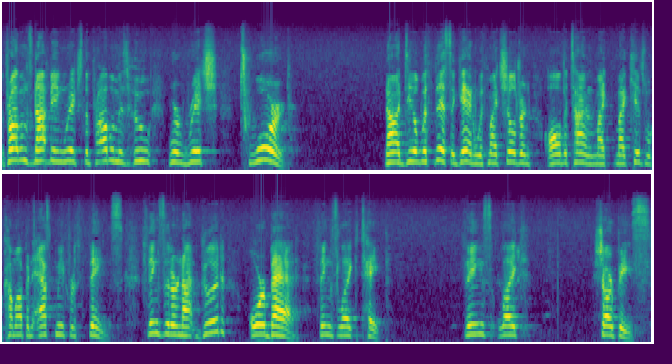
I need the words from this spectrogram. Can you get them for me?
The problem is not being rich. The problem is who we're rich toward. Now, I deal with this again with my children all the time. My, my kids will come up and ask me for things things that are not good or bad, things like tape, things like Sharpies,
